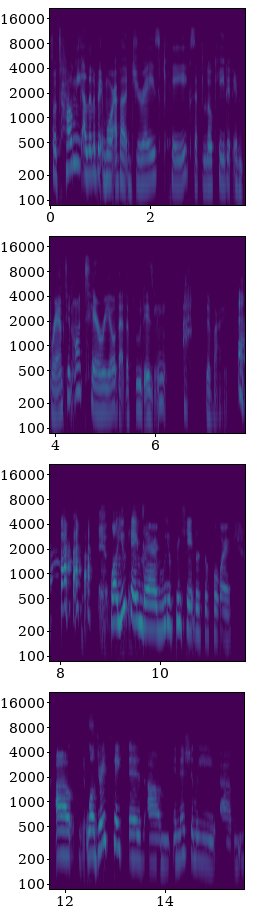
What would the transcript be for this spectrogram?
So tell me a little bit more about Drayz Cakes that's located in Brampton, Ontario, that the food is mm, divine. well, you came there and we appreciate the support. Uh, yes. Well, Drayz Cakes is um, initially, um,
